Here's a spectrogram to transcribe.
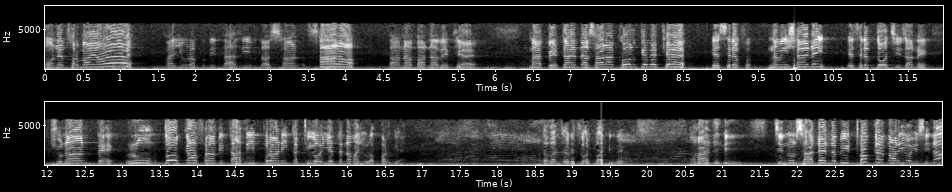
انہیں فرمایا میں یورپ دی تہذیب دا سارا تانا بانا ویخیا ہے۔ میں پیٹا سارا کھول کے ویخیا ہے۔ یہ صرف نوی شہ نہیں، یہ صرف دو چیزاں نے۔ یونان تے روم، دو کافران دی تہذیب پرانی کٹھی ہوئی ہے تو نواں یورپ بن گیا توجہ نہیں فرمائی نے۔ ہاں جی جنوں سڈے نبی ٹھوکر ماری ہوئی سی نا۔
